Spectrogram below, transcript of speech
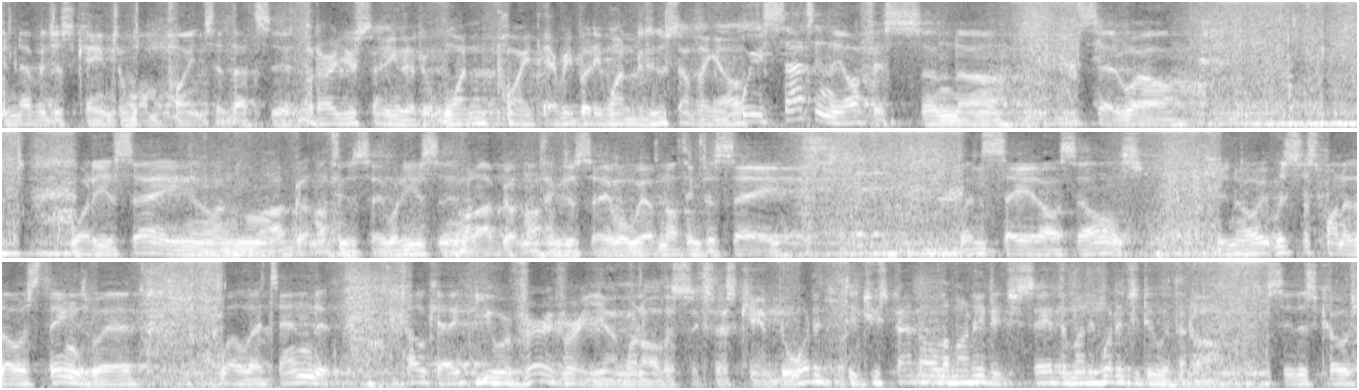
It never just came to one point and said that's it. But are you saying that at one point everybody wanted to do something else? We sat in the office and uh, said, well. What do you say? You know, "Well, I've got nothing to say. What do you say? Well, I've got nothing to say. Well, we have nothing to say. Let's say it ourselves. You know, it was just one of those things where, well, let's end it. Okay. You were very, very young when all the success came. But what did, did you spend all the money? Did you save the money? What did you do with it all? See this coat?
